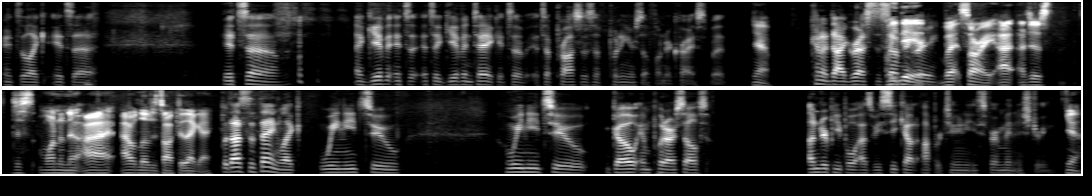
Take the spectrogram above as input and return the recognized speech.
It's like it's a it's a a give it's a it's a give and take. It's a it's a process of putting yourself under Christ. But yeah, kind of digress to we some did. degree. But sorry, I, I just just want to know. I I would love to talk to that guy. But that's the thing. Like we need to we need to go and put ourselves under people as we seek out opportunities for ministry Yeah.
